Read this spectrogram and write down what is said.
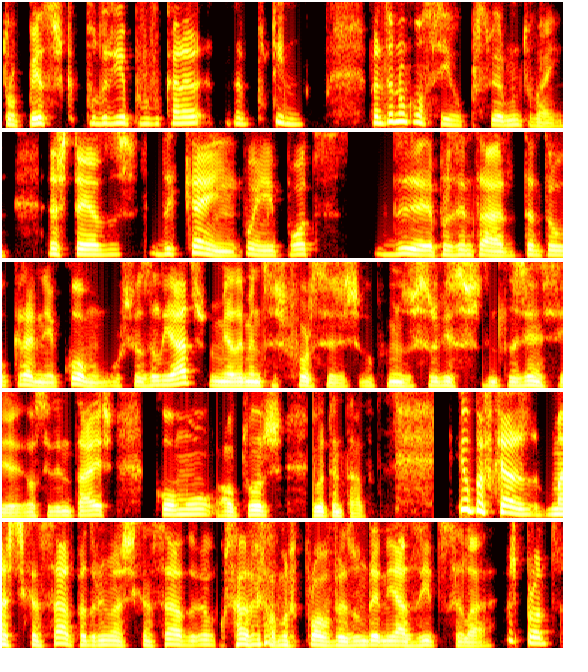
tropeços que poderia provocar a, a Putin. Portanto, eu não consigo perceber muito bem as teses de quem põe a hipótese de apresentar tanto a Ucrânia como os seus aliados, nomeadamente as forças, ou pelo menos os serviços de inteligência ocidentais, como autores do atentado. Eu, para ficar mais descansado, para dormir mais descansado, eu gostava de ver algumas provas, um DNAzito, sei lá. Mas pronto,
